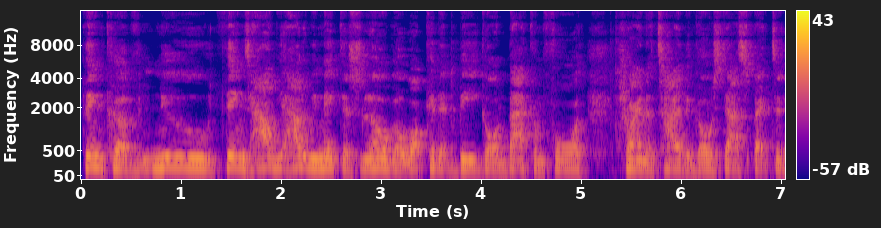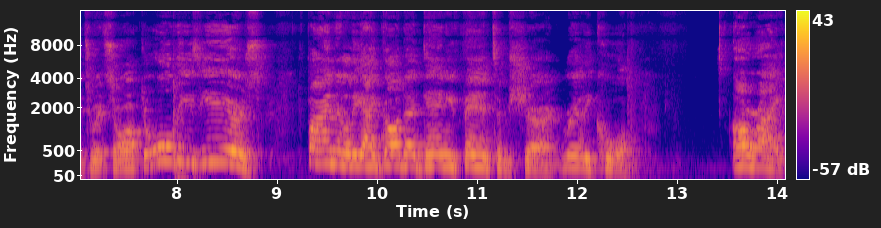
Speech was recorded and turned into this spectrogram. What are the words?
think of new things. How how do we make this logo? What could it be? Going back and forth, trying to tie the ghost aspect into it. So after all these years, finally I got a Danny Phantom shirt. Really cool. All right.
